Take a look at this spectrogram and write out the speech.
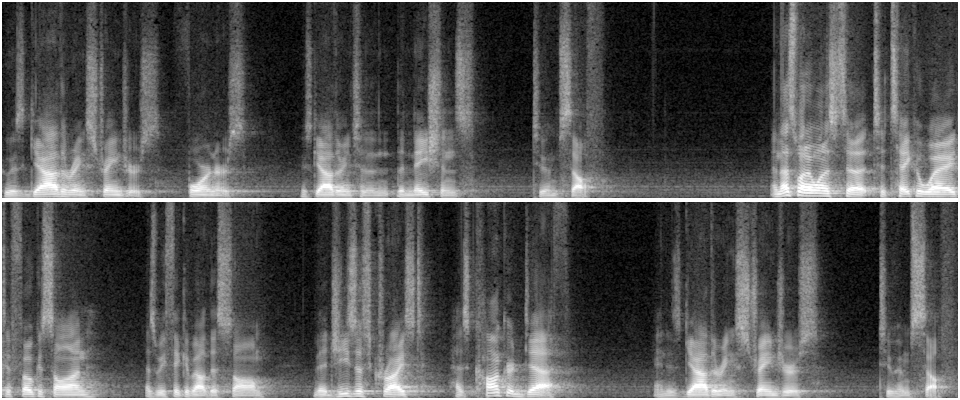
who is gathering strangers, foreigners, who's gathering to the nations to himself. And that's what I want us to, to take away, to focus on as we think about this psalm that Jesus Christ has conquered death and is gathering strangers to himself.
